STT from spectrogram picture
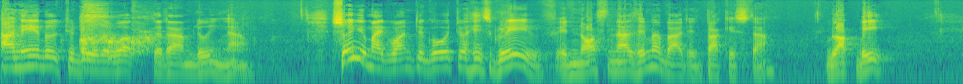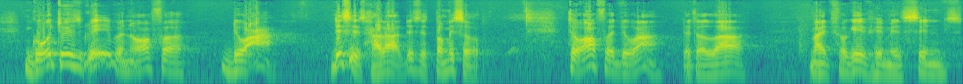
I'm able to do the work that I'm doing now. So you might want to go to his grave in North Nazimabad in Pakistan. Block B. Go to his grave and offer dua. This is halal, this is permissible. To offer dua that Allah might forgive him his sins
